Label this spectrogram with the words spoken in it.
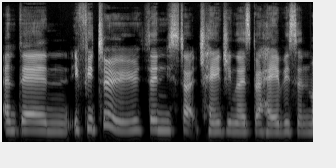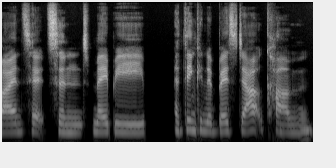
And then if you do, then you start changing those behaviors and mindsets. And maybe uh, I think in a best outcome,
